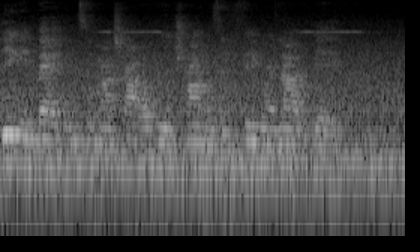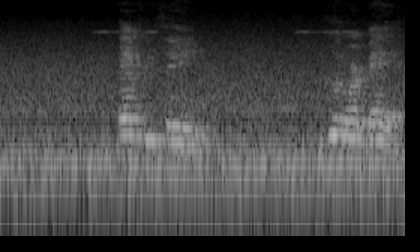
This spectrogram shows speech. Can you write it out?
digging back into my childhood traumas and figuring out that everything, good or bad,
